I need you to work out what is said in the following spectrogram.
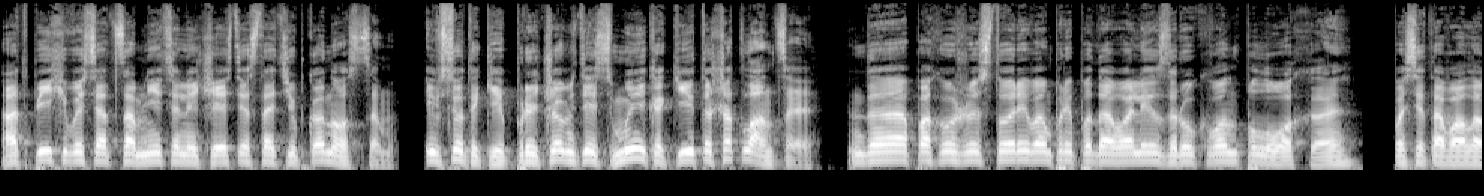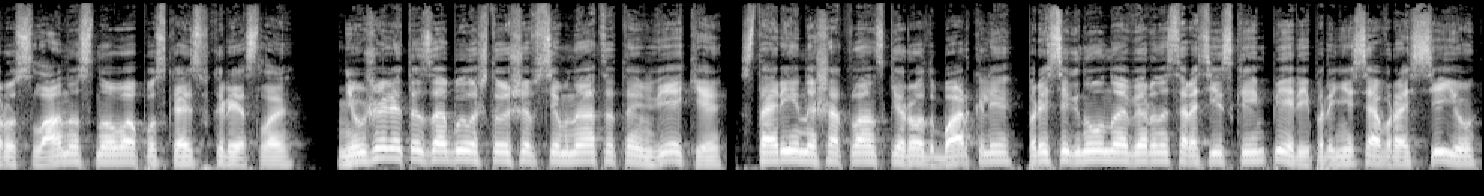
отпихиваясь от сомнительной чести стать юбконосцем. «И все-таки, при чем здесь мы какие-то шотландцы?» «Да, похоже, истории вам преподавали из рук вон плохо», посетовала Руслана, снова опускаясь в кресло. Неужели ты забыл, что еще в 17 веке старинный шотландский род Баркли присягнул на верность Российской империи, принеся в Россию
